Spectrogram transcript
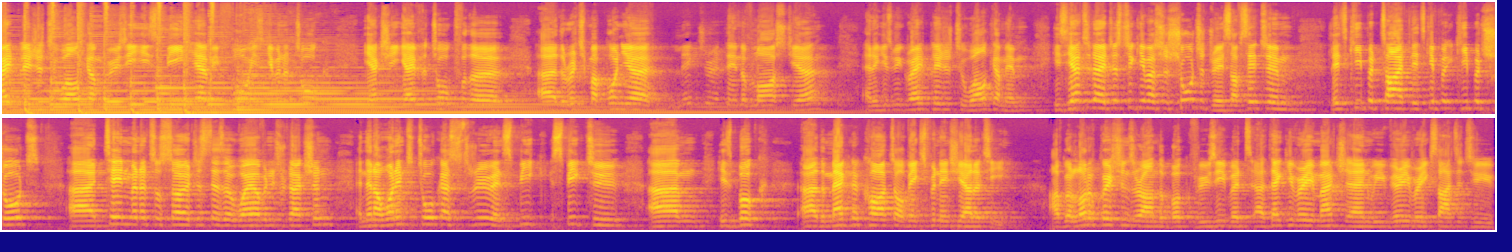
great pleasure to welcome Vusi. He's been here before. He's given a talk. He actually gave the talk for the uh, the Richard Maponya lecture at the end of last year, and it gives me great pleasure to welcome him. He's here today just to give us a short address. I've said to him, let's keep it tight, let's keep it keep it short, uh, ten minutes or so, just as a way of an introduction, and then I want him to talk us through and speak speak to um, his book, uh, the Magna Carta of Exponentiality. I've got a lot of questions around the book, Vusi, but uh, thank you very much, and we're very, very excited to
